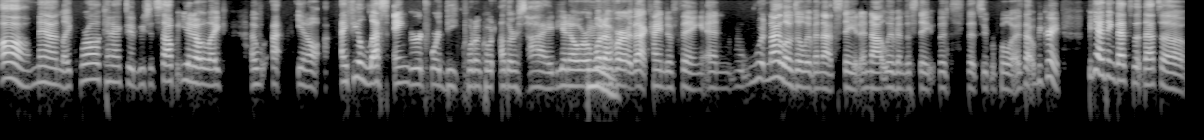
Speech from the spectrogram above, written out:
oh man, like we're all connected. We should stop, you know, like I, I you know, I feel less anger toward the quote unquote other side, you know, or Hmm. whatever, that kind of thing. And wouldn't I love to live in that state and not live in the state that's that's super polarized? That would be great. But yeah, I think that's that's a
